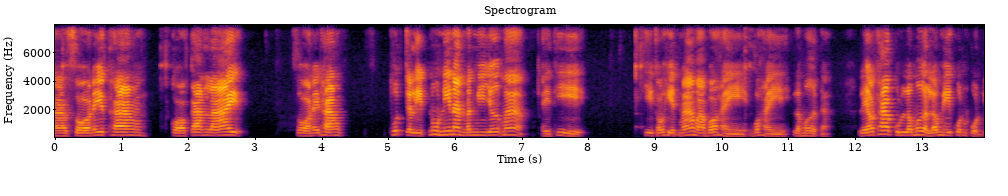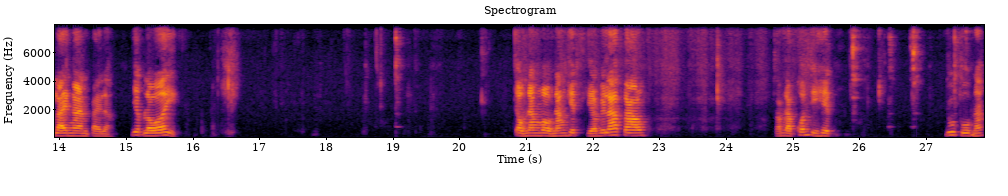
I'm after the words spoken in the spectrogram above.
อ่าสอในทางก่อการร้ายสอในทางทุจริตนู่นนี่นั่นมันมีเยอะมาก ไอ้ที่ ที่เขาเหตุมาว่าบ่ให้บ่ให้ละเมิดน่ะ แล้วถ้าคุณละเมิดแล้วมีคนกดรายงานไปล่ะ เรียบร้อยเจ้านั่งเว่านั่งเฮ็ดเสียเวลาเปล่าสำหรับคนที่เฮ็ด YouTube นะ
